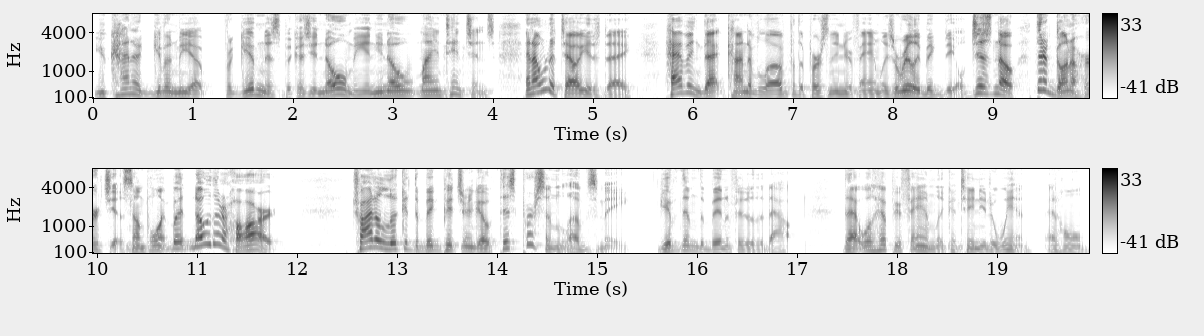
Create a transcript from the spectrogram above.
you kind of given me a forgiveness because you know me and you know my intentions. And I want to tell you today, having that kind of love for the person in your family is a really big deal. Just know they're going to hurt you at some point, but know their heart. Try to look at the big picture and go, this person loves me. Give them the benefit of the doubt. That will help your family continue to win at home.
